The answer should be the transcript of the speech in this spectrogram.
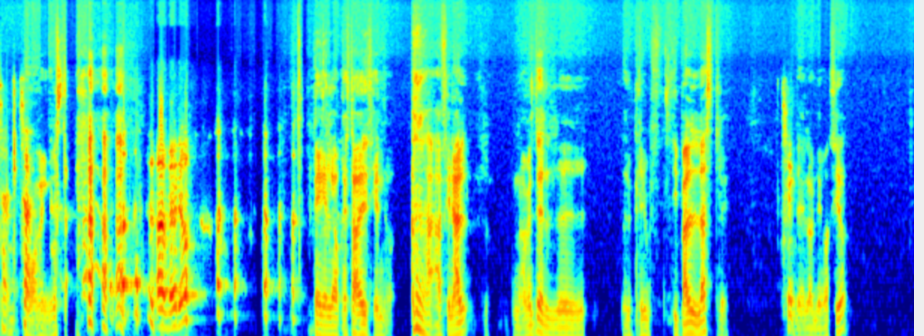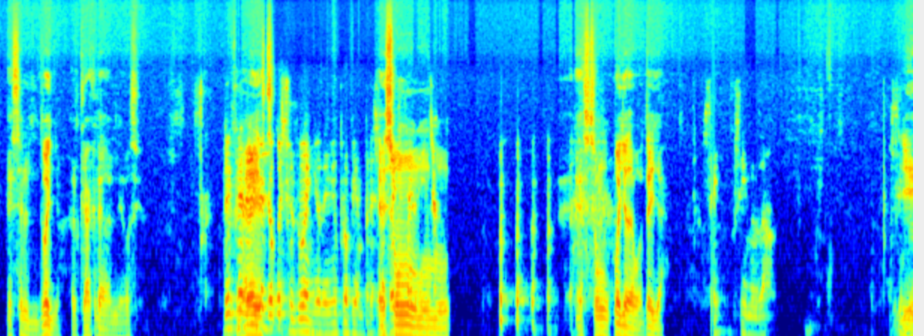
Chan, chan. Como me gusta. Lo adoro lo que estaba diciendo, al final, normalmente el, principal lastre de los negocios es el dueño, el que ha creado el negocio. Doy fe yo que soy dueño de mi propia empresa. Es un, es un cuello de botella. Sí, sin duda. y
